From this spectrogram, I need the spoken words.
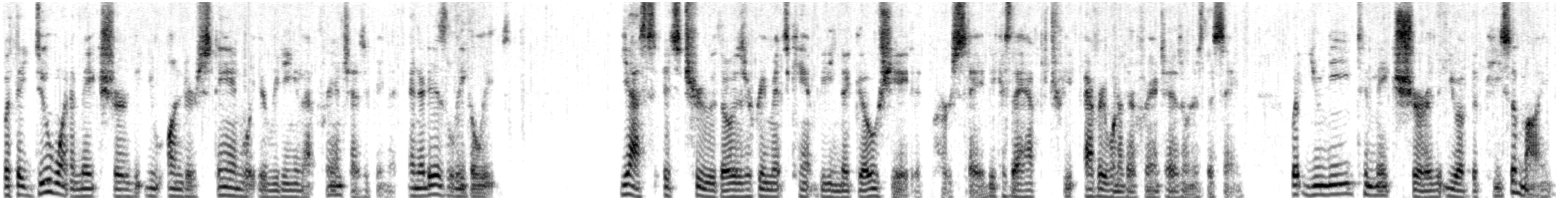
But they do want to make sure that you understand what you're reading in that franchise agreement. And it is legalese yes, it's true, those agreements can't be negotiated per se because they have to treat every one of their franchise owners the same. But you need to make sure that you have the peace of mind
